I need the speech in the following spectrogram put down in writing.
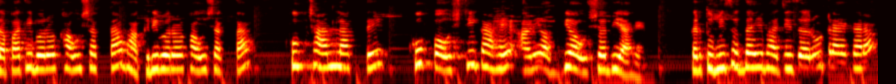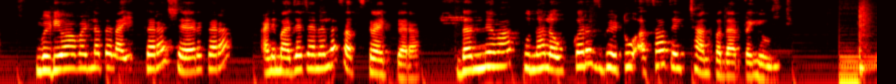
चपाती बरोबर खाऊ शकता भाकरी बरोबर खाऊ शकता. खूप छान लागते खूप पौष्टिक आहे आणि अगदी औषधी आहे. तर तुम्ही सुद्धा ही भाजी जरूर ट्राय करा. व्हिडिओ आवडला तर लाईक करा शेअर करा आणि माझ्या चॅनलला सबस्क्राईब करा. धन्यवाद. पुन्हा लवकरच भेटू असाच एक छान पदार्थ घेऊन. you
